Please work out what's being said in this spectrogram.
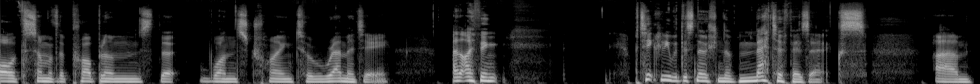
of some of the problems that one's trying to remedy. And I think, particularly with this notion of metaphysics, um,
